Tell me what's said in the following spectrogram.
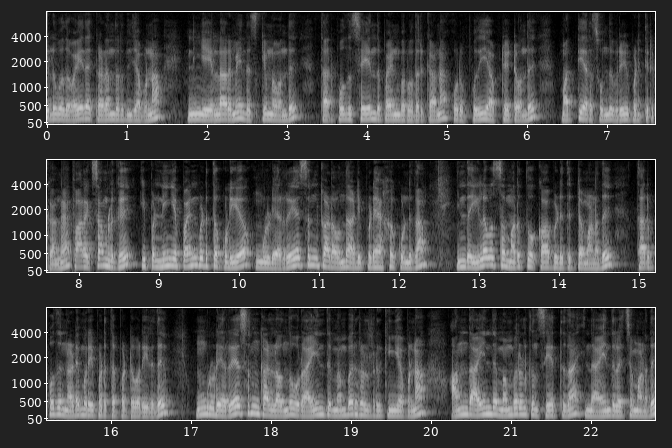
எழுபது வயதை கடந்துருந்துச்சு அப்படின்னா நீங்கள் எல்லாருமே இந்த ஸ்கீமில் வந்து தற்போது சேர்ந்து பயன்பெறுவதற்கான ஒரு புதிய அப்டேட்டை வந்து மத்திய அரசு வந்து விரிவுபடுத்தியிருக்காங்க. ஃபார் எக்ஸாம்பிளுக்கு இப்போ நீங்கள் பயன்படுத்தக்கூடிய உங்களுடைய ரேஷன் கார்டை வந்து அடிப்படையாக கொண்டு தான் இந்த இலவச மருத்துவ காப்பீடு திட்டமானது தற்போது நடைமுறைப்படுத்தப்பட்டு வருகிறது. உங்களுடைய ரேஷன் கார்டில் வந்து ஒரு ஐந்து மெம்பர்கள் இருக்கீங்க அப்படின்னா அந்த ஐந்து மெம்பர்களுக்கும் சேர்த்து தான் இந்த ஐந்து லட்சமானது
